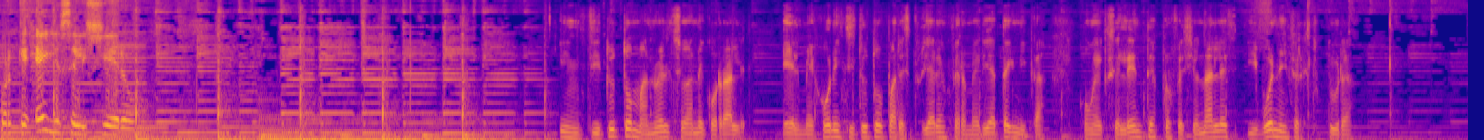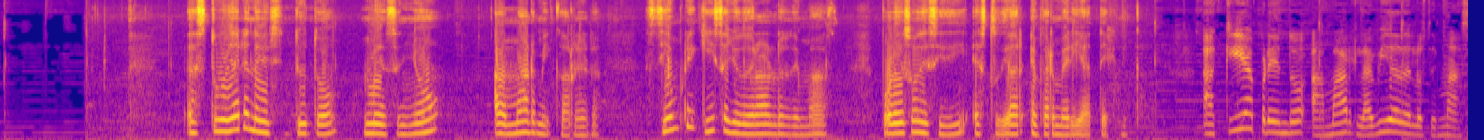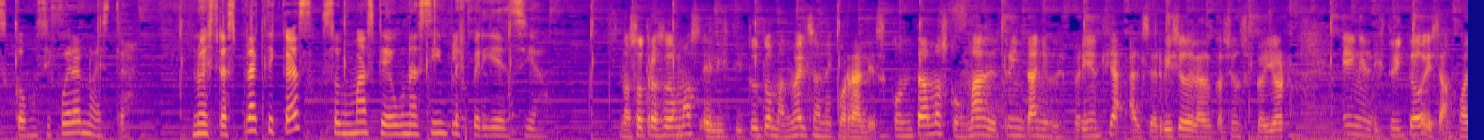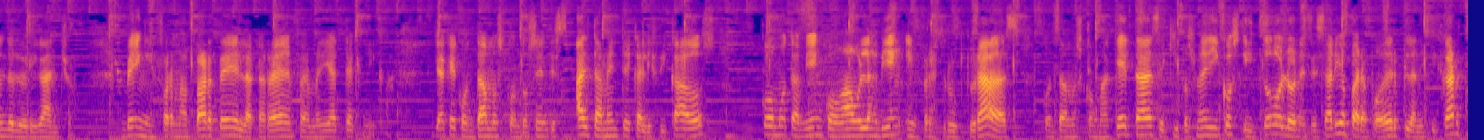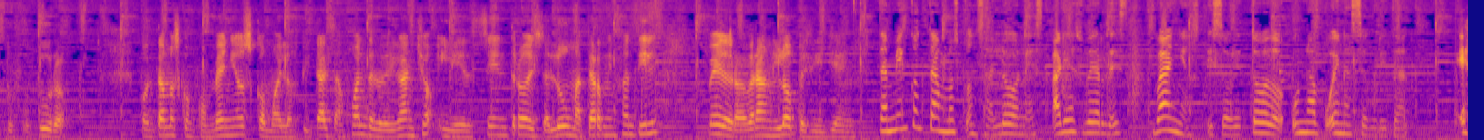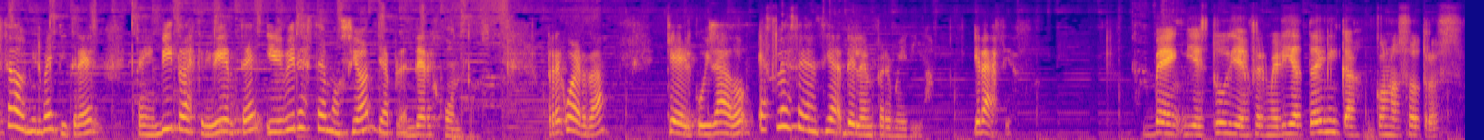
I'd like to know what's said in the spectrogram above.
porque ellos eligieron. Instituto Manuel Ciudadano Corrales, el mejor instituto para estudiar enfermería técnica, con excelentes profesionales y buena infraestructura. Estudiar en el instituto me enseñó a amar mi carrera. Siempre quise ayudar a los demás, por eso decidí estudiar enfermería técnica. Aquí aprendo a amar la vida de los demás como si fuera nuestra. Nuestras prácticas son más que una simple experiencia. Nosotros somos el Instituto Manuel Sane Corrales. Contamos con más de 30 años de experiencia al servicio de la educación superior en el distrito de San Juan de Lurigancho. Ven y forma parte de la carrera de enfermería técnica, ya que contamos con docentes altamente calificados, como también con aulas bien infraestructuradas. Contamos con maquetas, equipos médicos y todo lo necesario para poder planificar tu futuro. Contamos con convenios como el Hospital San Juan de Lurigancho y el Centro de Salud Materno Infantil Pedro Abraham López Guillén. También contamos con salones, áreas verdes, baños y sobre todo una buena seguridad. Este 2023 te invito a escribirte y vivir esta emoción de aprender juntos. Recuerda que el cuidado es la esencia de la enfermería. Gracias. Ven y estudia enfermería técnica con nosotros.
